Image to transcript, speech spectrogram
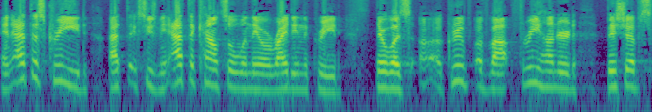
And at this creed, at the, excuse me, at the council when they were writing the creed, there was a group of about 300 bishops,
